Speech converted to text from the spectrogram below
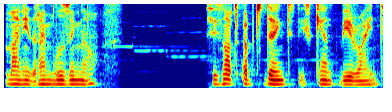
money that I'm losing now. This is not up to date, this can't be right.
